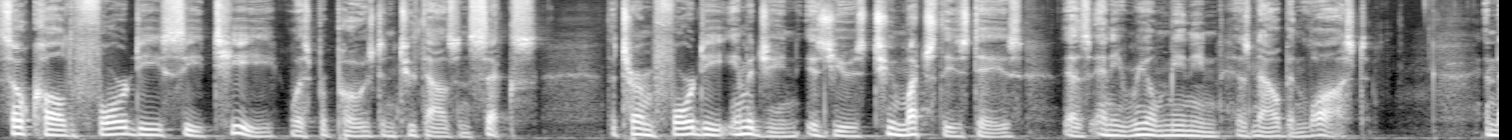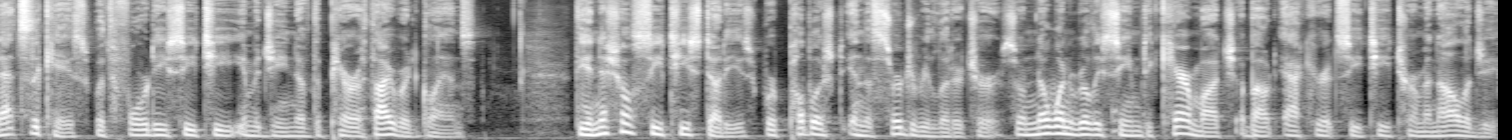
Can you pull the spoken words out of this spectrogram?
So called 4D CT was proposed in 2006. The term 4D imaging is used too much these days, as any real meaning has now been lost. And that's the case with 4D CT imaging of the parathyroid glands. The initial CT studies were published in the surgery literature, so no one really seemed to care much about accurate CT terminology.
